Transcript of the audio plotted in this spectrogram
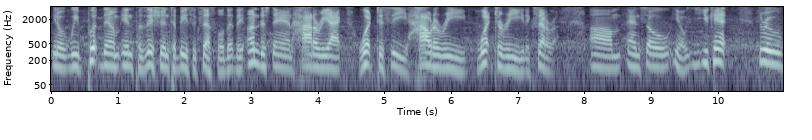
you know, we put them in position to be successful, that they understand how to react, what to see, how to read, what to read, etc. Um, and so, you know, you can't, through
